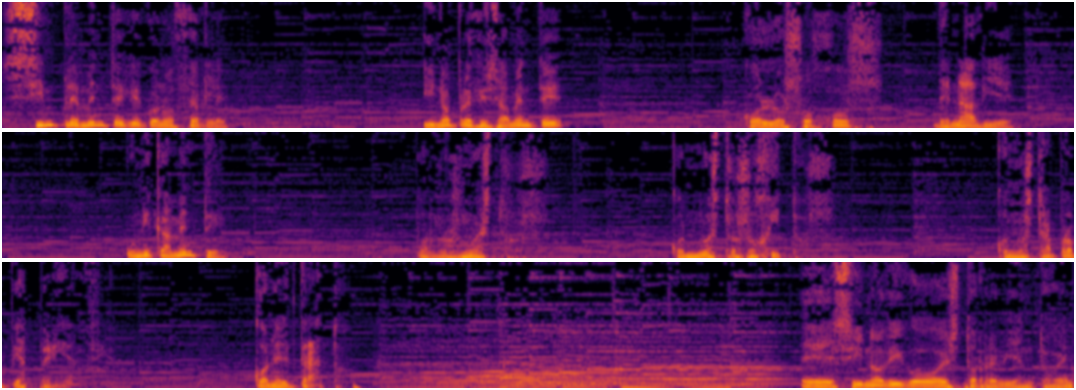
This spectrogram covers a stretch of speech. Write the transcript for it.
simplemente hay que conocerle y no precisamente con los ojos de nadie, únicamente por los nuestros, con nuestros ojitos, con nuestra propia experiencia, con el trato. Eh, si no digo esto reviento, ¿eh?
